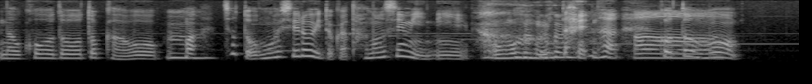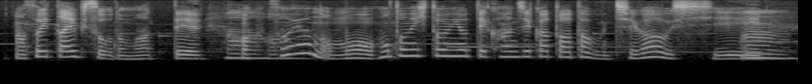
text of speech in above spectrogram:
の行動とかを、うん。まあ、ちょっと面白いとか楽しみに 思うみたいな こともまあそういったエピソードもあってまあ、そういうのも本当に人によって感じ方は多分違うし、うん。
